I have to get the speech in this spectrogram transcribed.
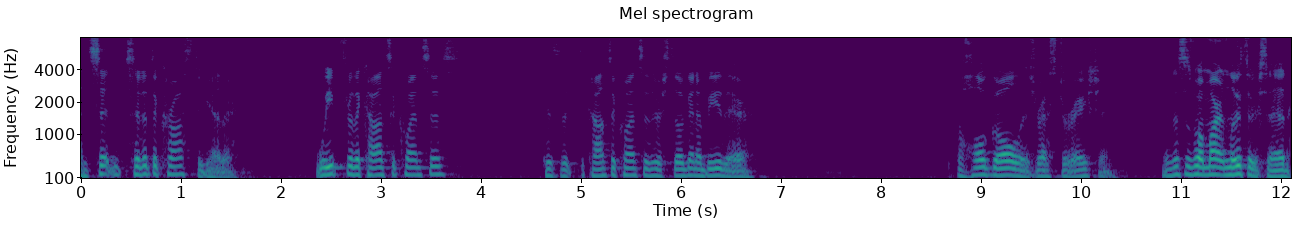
And sit, sit at the cross together. Weep for the consequences, because the, the consequences are still going to be there. But the whole goal is restoration. I mean, this is what Martin Luther said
